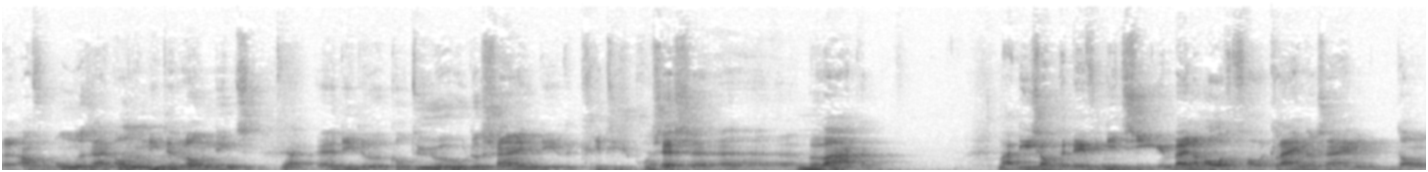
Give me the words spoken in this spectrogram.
eh, aan verbonden zijn, al dan niet in loondienst. Ja. die de cultuurhoeders zijn, die de kritische processen uh, bewaken. Maar die zou per definitie in bijna alle gevallen kleiner zijn dan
